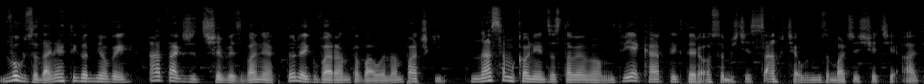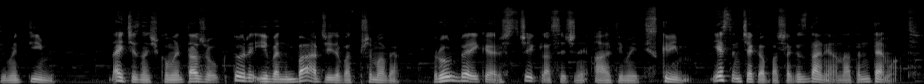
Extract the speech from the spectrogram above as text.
dwóch zadaniach tygodniowych, a także trzy wyzwania, które gwarantowały nam paczki. Na sam koniec zostawiam wam dwie karty, które osobiście sam chciałbym zobaczyć w świecie Ultimate Team. Dajcie znać w komentarzu, który event bardziej do was przemawia. Rule Breakers czy klasyczny Ultimate Scream. Jestem ciekaw waszego zdania na ten temat.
